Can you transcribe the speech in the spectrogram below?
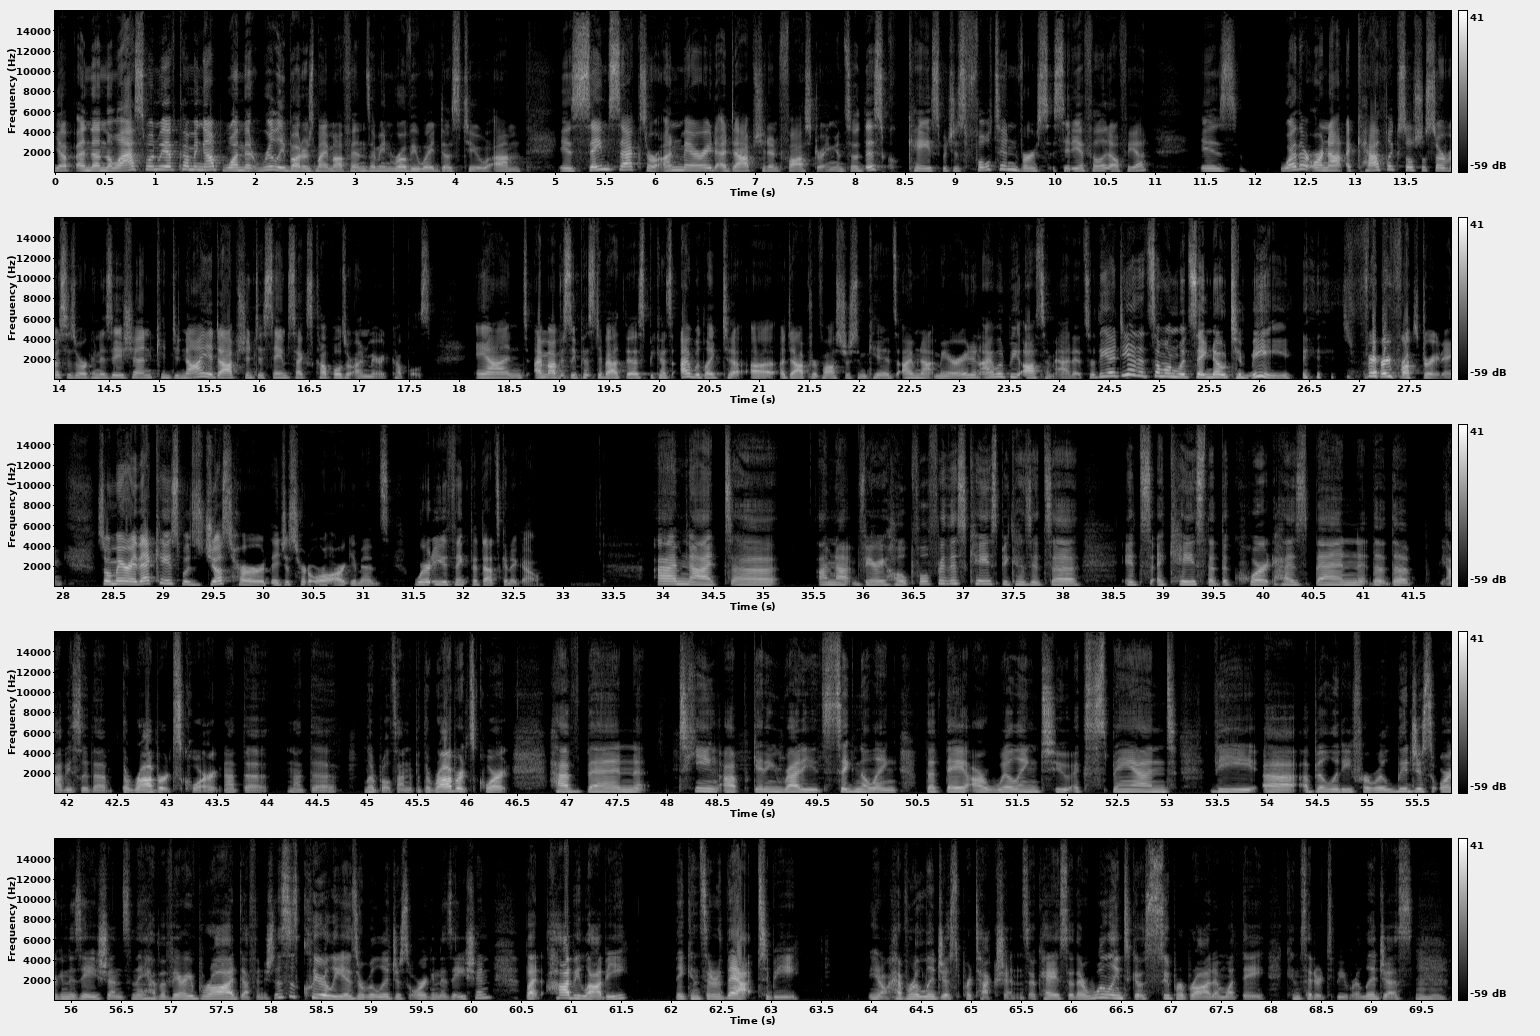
Yep. And then the last one we have coming up, one that really butters my muffins, I mean, Roe v. Wade does too, um, is same sex or unmarried adoption and fostering. And so this case, which is Fulton versus City of Philadelphia, is whether or not a Catholic social services organization can deny adoption to same sex couples or unmarried couples. And I'm obviously pissed about this because I would like to uh, adopt or foster some kids. I'm not married and I would be awesome at it. So the idea that someone would say no to me is very frustrating. So, Mary, that case was just heard. They just heard oral arguments. Where do you think that that's going to go? I'm not. Uh, I'm not very hopeful for this case because it's a it's a case that the court has been the the obviously the the Roberts court, not the not the liberals on it, but the Roberts court have been teeing up, getting ready, signaling that they are willing to expand the uh, ability for religious organizations. And they have a very broad definition. This is clearly is a religious organization, but Hobby Lobby, they consider that to be, you know, have religious protections. Okay. So they're willing to go super broad on what they consider to be religious. Mm-hmm.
